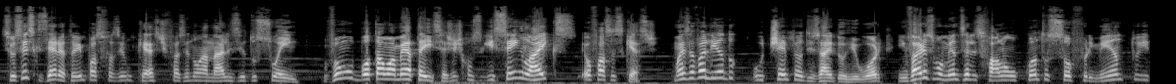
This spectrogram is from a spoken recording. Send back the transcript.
Se vocês quiserem, eu também posso fazer um cast fazendo uma análise do Swain. Vamos botar uma meta aí, se a gente conseguir 100 likes, eu faço esse cast. Mas avaliando o Champion Design do Rework, em vários momentos eles falam o quanto sofrimento e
